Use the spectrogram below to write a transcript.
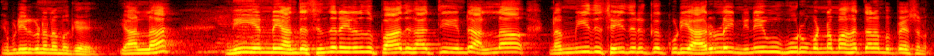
எப்படி இருக்கணும் நமக்கு? யாழ்லா நீ என்னை அந்த சிந்தனையிலிருந்து பாதுகாத்தி என்று அல்லாஹ் நம் மீது செய்திருக்கக்கூடிய அருளை நினைவு கூறும் வண்ணமாகத்தான் நம்ம பேசணும்.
